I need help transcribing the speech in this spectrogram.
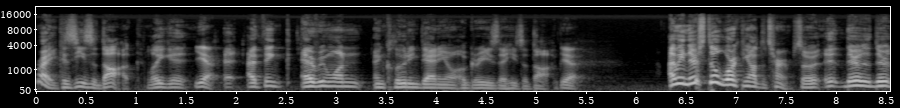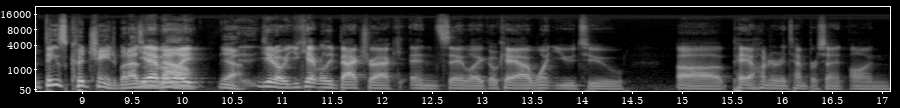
Right, because he's a dog. Like, it, Yeah. I- think everyone, including Daniel, agrees that he's a dog. Yeah. I mean, they're still working out the terms, so it, there, there, things could change. But as Yeah, of but now, like, yeah, you know, you can't really backtrack and say like, okay, I want you to uh, pay 110 percent on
